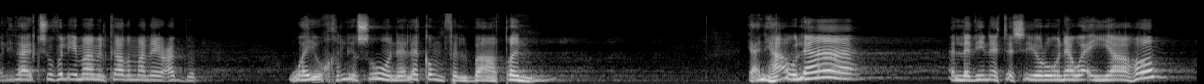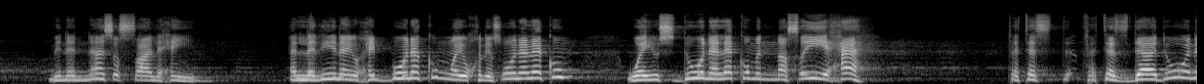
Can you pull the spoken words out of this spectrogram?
ولذلك شوف الإمام الكاظم ماذا يعبر ويخلصون لكم في الباطن. يعني هؤلاء الذين تسيرون وإياهم من الناس الصالحين الذين يحبونكم ويخلصون لكم ويسدون لكم النصيحة. فتزدادون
